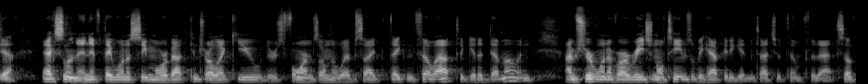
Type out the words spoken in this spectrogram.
Yeah, excellent. And if they want to see more about ControliQ, there's forms on the website that they can fill out to get a demo. And I'm sure one of our regional teams will be happy to get in touch with them for that. So,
